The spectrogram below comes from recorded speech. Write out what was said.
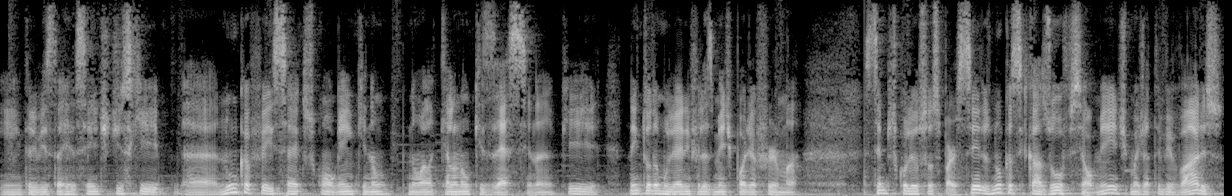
em entrevista recente disse que é, nunca fez sexo com alguém que não, não que ela não quisesse, né, que nem toda mulher infelizmente pode afirmar sempre escolheu seus parceiros, nunca se casou oficialmente, mas já teve vários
